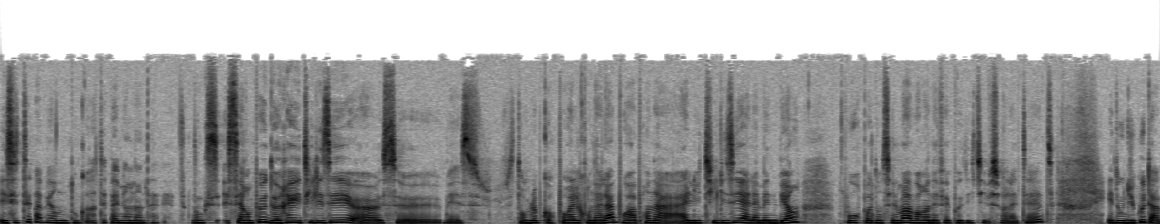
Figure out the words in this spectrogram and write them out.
Et si t'es pas bien dans ton corps, t'es pas bien dans ta tête. Donc, c'est un peu de réutiliser euh, ben, ce, cette enveloppe corporelle qu'on a là pour apprendre à, l'utiliser, à la mettre bien pour potentiellement avoir un effet positif sur la tête. Et donc, du coup, tu as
